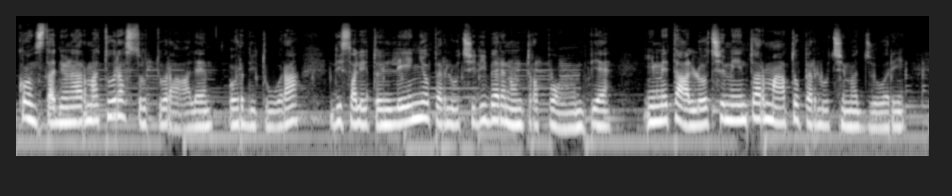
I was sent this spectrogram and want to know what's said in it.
Consta di un'armatura strutturale, orditura, di solito in legno per luci libere non troppo ampie, in metallo o cemento armato per luci maggiori,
